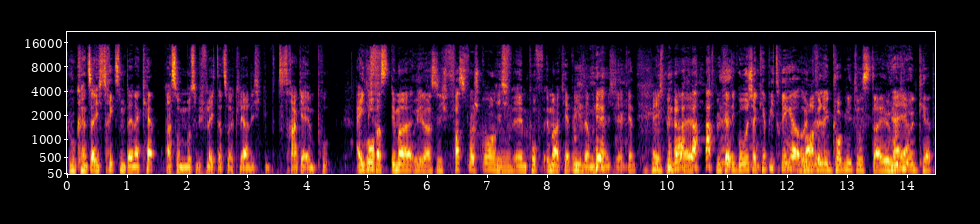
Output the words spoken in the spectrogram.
du kannst eigentlich Tricks mit deiner Cap. Achso, muss ich mich vielleicht dazu erklären. Ich trage ja im Pu eigentlich Puff. fast immer Ui, da hast du dich fast versprochen. Ich ähm, puff immer Cappy, damit man mich erkennt. Ja, ich, bin, äh, ich bin kategorischer Cappy-Träger und Marvel äh, Incognito-Style, Hoodie Ja, ja. und Cap.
